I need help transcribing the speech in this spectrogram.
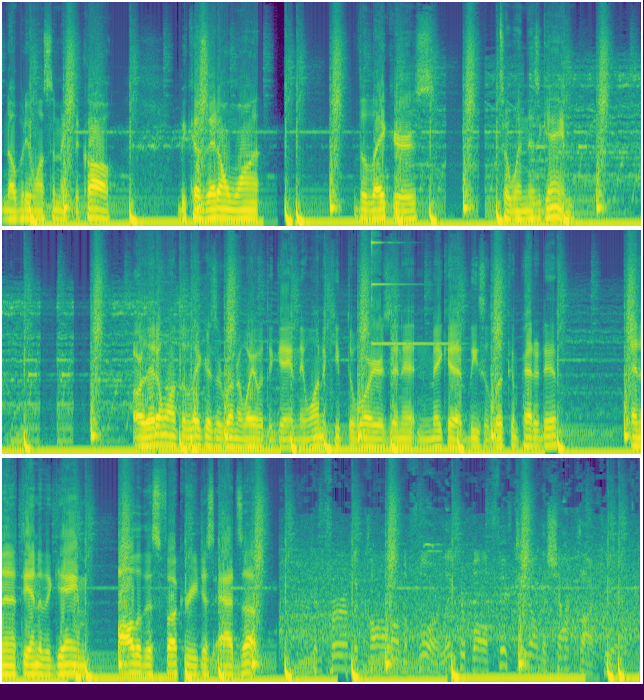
Nobody wants to make the call because they don't want the Lakers to win this game. Or they don't want the Lakers to run away with the game. They want to keep the Warriors in it and make it at least look competitive. And then at the end of the game, all of this fuckery just adds up. Confirm the call on the floor. Laker ball 15 on the shot clock here.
